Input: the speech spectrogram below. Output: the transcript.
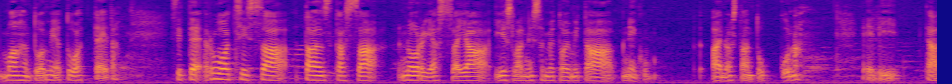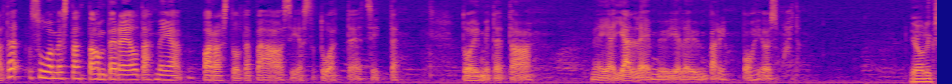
maahantuomia tuotteita. Sitten Ruotsissa, Tanskassa, Norjassa ja Islannissa me toimitaan niin kuin ainoastaan tukkuna. Eli täältä Suomesta, Tampereelta, meidän varastolta pääasiassa tuotteet sitten toimitetaan meidän jälleenmyyjille ympäri Pohjoismaita. Ja oliko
